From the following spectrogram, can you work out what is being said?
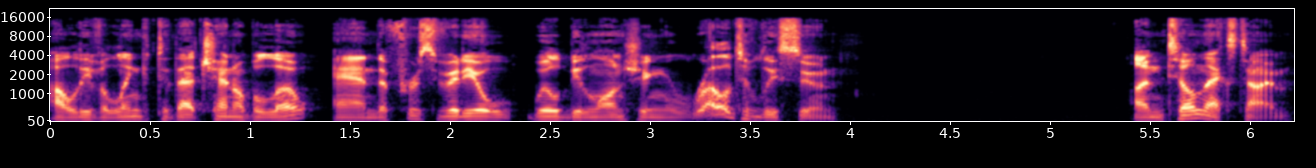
I'll leave a link to that channel below, and the first video will be launching relatively soon. Until next time.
